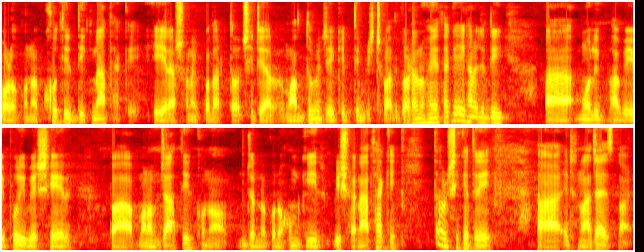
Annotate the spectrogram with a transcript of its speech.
বড় কোনো ক্ষতির দিক না থাকে, এই রাসায়নিক পদার্থ ছিটিয়ার মাধ্যমে যে কৃত্রিম বৃষ্টিপাত ঘটানো হয়ে থাকে, এখানে যদি মৌলিকভাবে পরিবেশের বা মানব জাতির কোনো জন্য কোনো হুমকির বিষয় না থাকে, তাহলে সেক্ষেত্রে এটা নাজায়জ নয়।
